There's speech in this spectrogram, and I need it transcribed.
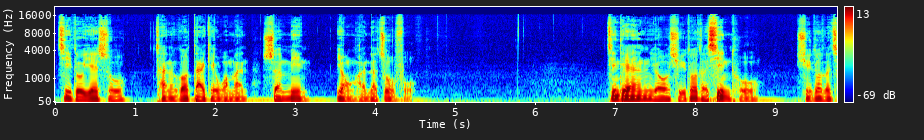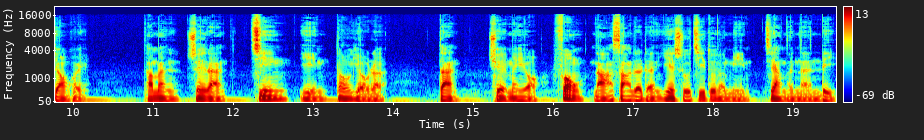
基督耶稣，才能够带给我们生命永恒的祝福。今天有许多的信徒，许多的教会，他们虽然金银都有了，但却没有奉拿撒勒人耶稣基督的名这样的能力，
